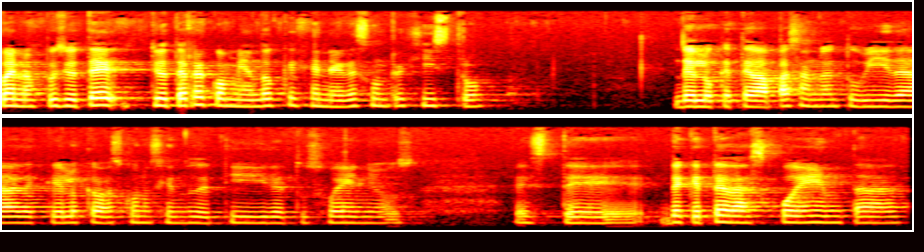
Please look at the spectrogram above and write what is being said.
bueno, pues yo te, yo te recomiendo que generes un registro de lo que te va pasando en tu vida, de qué es lo que vas conociendo de ti, de tus sueños, este, de qué te das cuenta,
